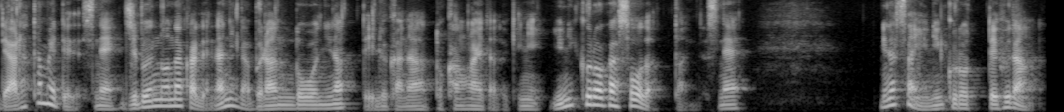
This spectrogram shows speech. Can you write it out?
で、改めてですね、自分の中で何がブランドになっているかなと考えたときに、ユニクロがそうだったんですね。皆さんユニクロって普段、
